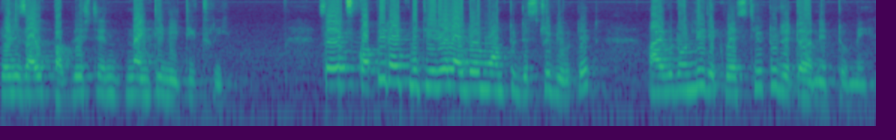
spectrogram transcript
a result published in 1983. So it's copyright material, I don't want to distribute it. I would only request you to return it to me,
